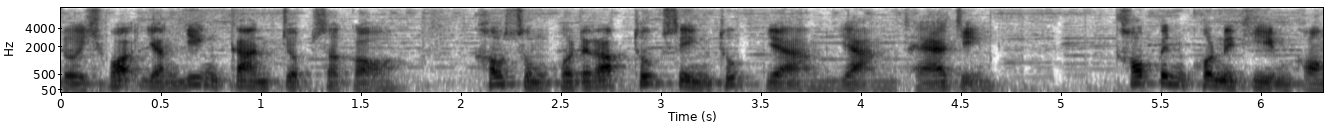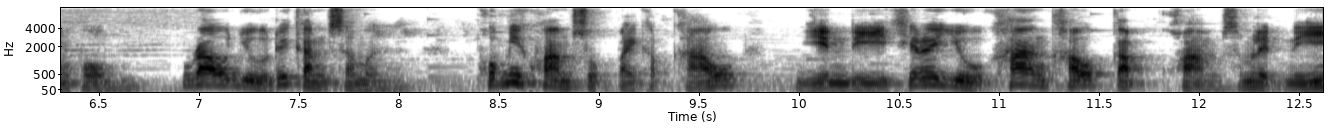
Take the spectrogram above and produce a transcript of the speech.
โดยเฉพาะอย่างยิ่งการจบสกอร์เขาสมควรได้รับทุกสิ่งทุกอย่างอย่างแท้จริง เขาเป็นคนในทีมของผม เราอยู่ด้วยกันเสมอ ผมมีความสุขไปกับเขา ยินดีที่ได้อยู่ข้างเขากับความสำเร็จนี้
